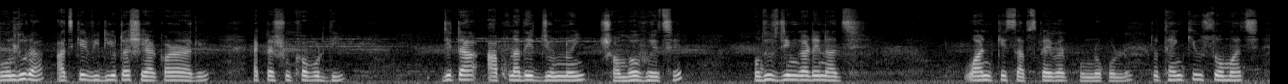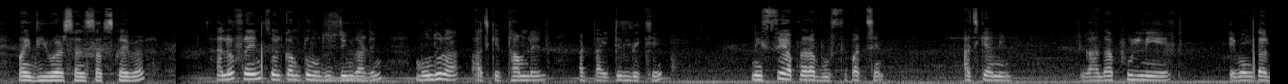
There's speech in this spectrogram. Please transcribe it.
বন্ধুরা, আজকের ভিডিওটা শেয়ার করার আগে একটা সুখবর দিই, যেটা আপনাদের জন্যই সম্ভব হয়েছে। মধুস ড্রিম গার্ডেন আজ ওয়ান কে সাবস্ক্রাইবার পূর্ণ করল। তো thank you so much my viewers and subscriber hello friends welcome to Madhu's dream garden বন্ধুরা, আজকে থামলেন আর টাইটেল দেখে নিশ্চয়ই আপনারা বুঝতে পারছেন। আজকে আমি গাঁদা ফুল নিয়ে এবং তার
